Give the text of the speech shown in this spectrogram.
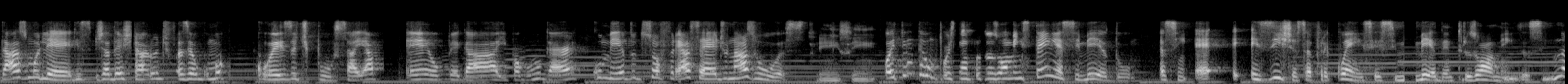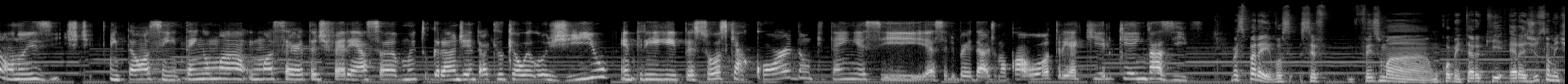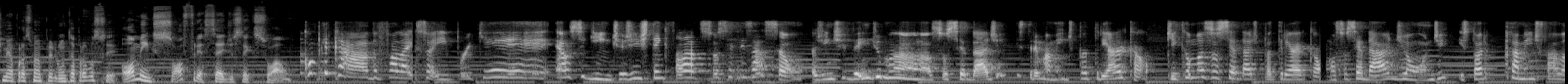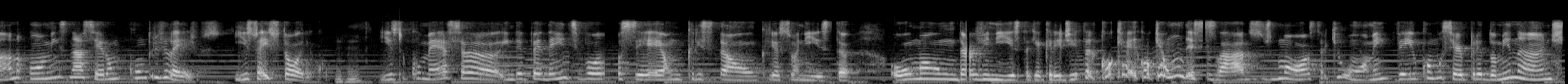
das mulheres já deixaram de fazer alguma coisa, tipo, sair a pé ou pegar, ir pra algum lugar, com medo de sofrer assédio nas ruas. Sim, sim. 81% dos homens têm esse medo? Assim, é- existe essa frequência, esse medo entre os homens? Assim, não, não existe. Então, assim, tem uma, uma certa diferença muito grande entre aquilo que é o elogio, entre pessoas que acordam, que têm esse, essa liberdade uma com a outra, e aquilo que é invasivo. Mas peraí, você, você fez uma, um comentário que era justamente minha próxima pergunta pra você. Homem sofre assédio sexual? complicado falar isso aí, porque é o seguinte, a gente tem que falar de socialização. A gente vem de uma sociedade extremamente patriarcal. O que que é uma sociedade patriarcal? Uma sociedade onde, historicamente falando, homens nasceram com privilégios. E isso é histórico. Uhum. Isso começa, independente se você é um cristão, um criacionista ou uma, um darwinista que acredita, qualquer, qualquer um desses lados mostra que o homem veio como ser predominante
